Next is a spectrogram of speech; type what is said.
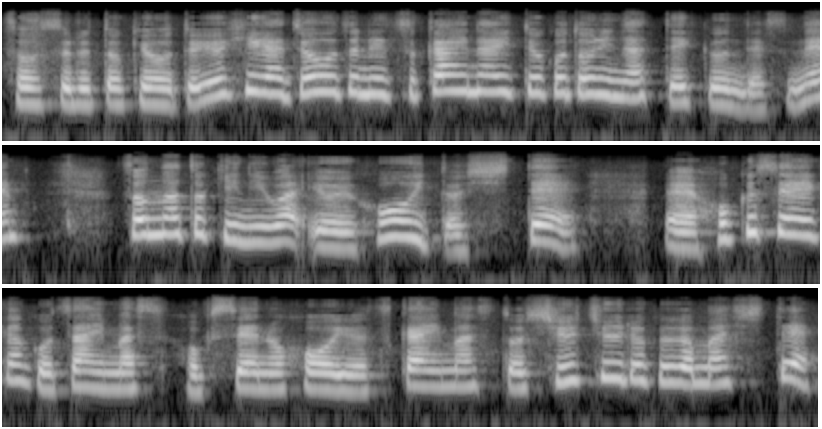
そうすると今日という日が上手に使えないということになっていくんですね。そんな時には良い方位としてえー、北西がございます。北西の方位を使いますと集中力が増して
